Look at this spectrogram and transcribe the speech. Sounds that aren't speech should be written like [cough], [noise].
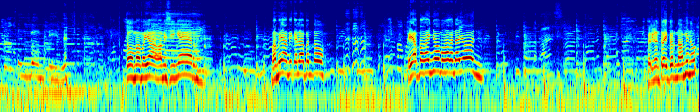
Sandang pila. To, mamaya kami singer. Mamaya may kalaban to. Kaya abangan nyo mga kanayon. Galing ng driver namin, oh.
